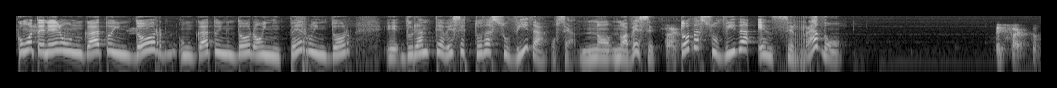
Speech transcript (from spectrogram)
cómo tener un gato indoor, un gato indoor o un perro indoor eh, durante a veces toda su vida, o sea, no, no a veces, toda su vida encerrado. Exacto,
